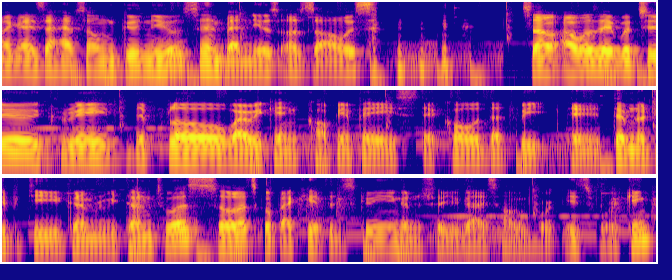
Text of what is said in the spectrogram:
Alright guys, I have some good news and bad news as always. so I was able to create the flow where we can copy and paste the code that we the terminal GPT is gonna be returned to us. So let's go back here to the screen. I'm gonna show you guys how it's working.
